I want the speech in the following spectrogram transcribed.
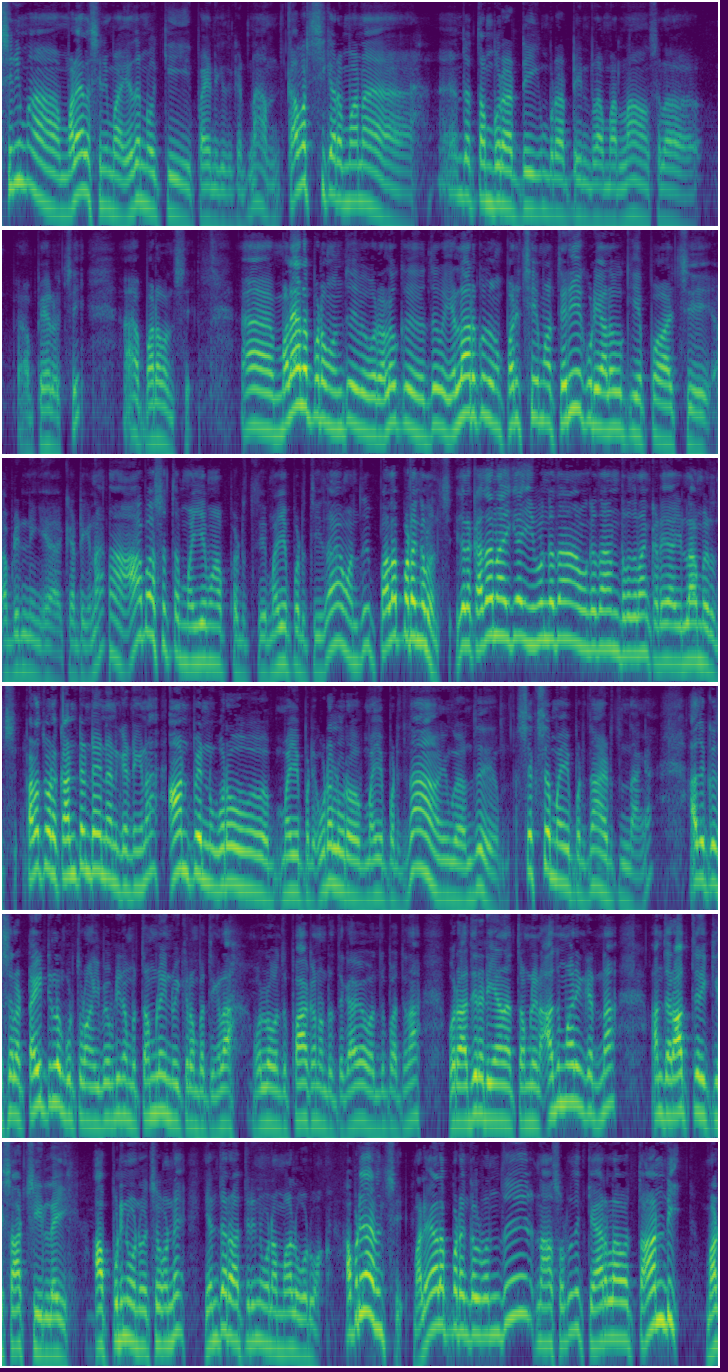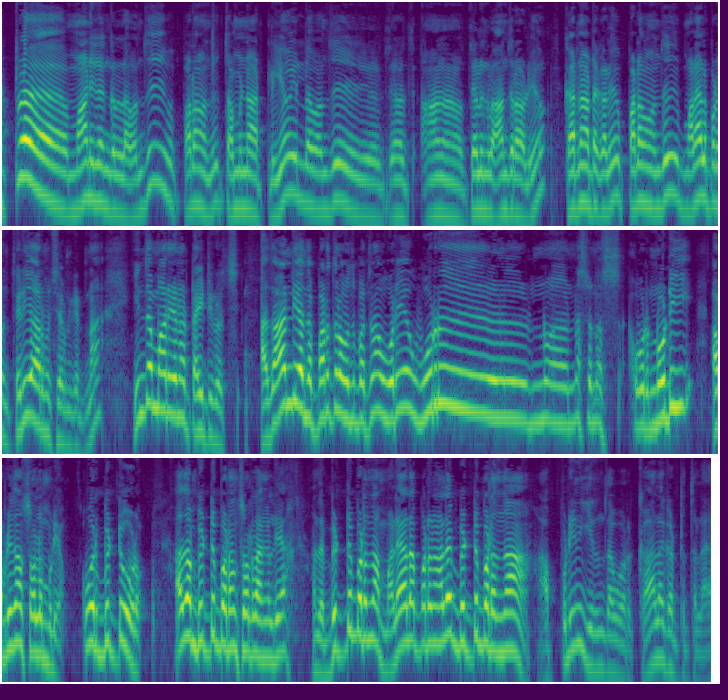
சினிமா மலையாள சினிமா எதை நோக்கி பயணிக்குது கேட்டால் கவர்ச்சிகரமான இந்த தம்புராட்டி கும்புராட்டின்ற மாதிரிலாம் சில பேர் வச்சு படம் வந்துச்சு. மலையாள படம் வந்து ஓரளவுக்கு இது எல்லாருக்கும் பரிச்சயமாக தெரியக்கூடிய அளவுக்கு எப்போ ஆச்சு அப்படின்னு நீங்கள் கேட்டிங்கன்னா ஆபாசத்தை மையமாகப்படுத்தி மையப்படுத்தி தான் வந்து பல படங்கள் வந்துச்சு. இதில் கதாநாயகியா இவங்க தான் அவங்க தான்றதெல்லாம் கிடையாது இல்லாமல் இருந்துச்சு. படத்தோட கண்டென்ட் என்னன்னு கேட்டிங்கன்னா ஆண் பெண் உறவு மையப்படி உடல் உறவு மையப்படுத்தி தான் இவங்க வந்து செக்ஸை மையப்படுத்தி தான் எடுத்திருந்தாங்க. அதுக்கு சில டைட்டிலும் கொடுத்துருவாங்க. இப்போ எப்படி நம்ம தமிழின் வைக்கிறோம் பார்த்தீங்களா உள்ள வந்து பார்க்கணுன்றதுக்காக வந்து பார்த்தீங்கன்னா ஒரு அதிரடியான தமிழின் அது மாதிரி கேட்டிங்கன்னா அந்த ராத்திரிக்கு சாட்சி இல்லை அப்படின்னு ஒன்று வச்ச உடனே எந்த ராத்திரி நம்ம ஆள் ஓடுவான். அப்படிதான் இருந்துச்சு. மலையாள படங்கள் வந்து நான் சொல்கிறது கேரளாவை தாண்டி மற்ற மாநிலங்களில் வந்து படம் வந்து தமிழ்நாட்டிலையோ இல்லை வந்து தெலுங்கு ஆந்திராவிலையோ கர்நாடகாலையோ படம் வந்து மலையாள படம் தெரிய ஆரம்பிச்சு அப்படின்னு கேட்டால் இந்த மாதிரியான டைட்டில் வச்சு. அதாண்டி அந்த படத்தில் வந்து பார்த்தீங்கன்னா ஒரே ஒரு என்ன சொன்ன ஒரு நொடி அப்படி தான் சொல்ல முடியும். ஒரு பிட்டு ஓடும். அதான் பிட்டு படம் சொல்கிறாங்க இல்லையா? அந்த பிட்டு படம் தான். மலையாள படம்னாலே பிட்டு படம் தான். அப்படின்னு இருந்த ஒரு காலகட்டத்தில்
